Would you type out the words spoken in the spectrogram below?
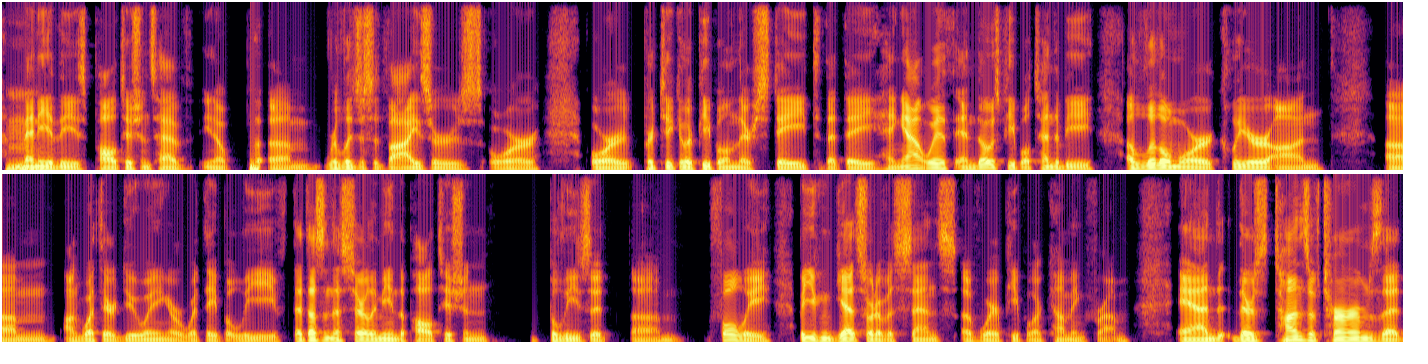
hmm. many of these politicians have you know um, religious advisors or or particular people in their state that they hang out with, and those people tend to be a little more clear on um, on what they're doing or what they believe. That doesn't necessarily mean the politician believes it um, fully, but you can get sort of a sense of where people are coming from. And there's tons of terms that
